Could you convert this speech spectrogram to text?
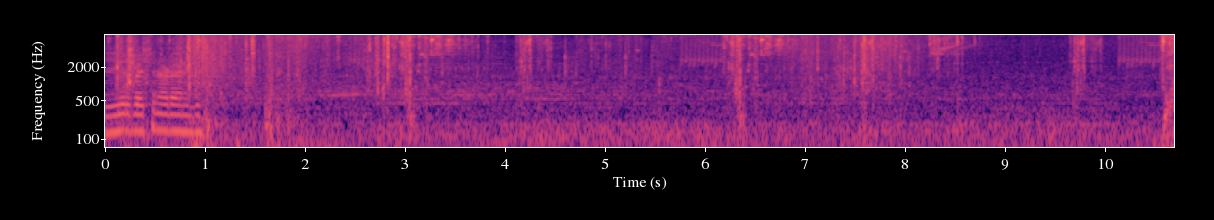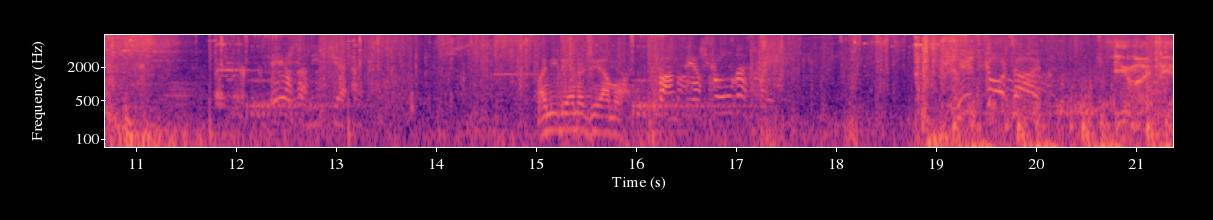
Here, Bachanada, I need I need energy ammo. Fancy a stroll this way? Go time! You might be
